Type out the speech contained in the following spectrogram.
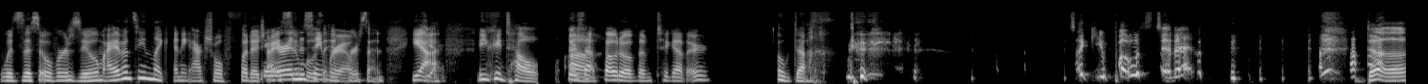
was this over Zoom? I haven't seen like any actual footage. I They're in assume the it was same in room. person. Yeah, Yeah. you can tell. There's um, that photo of them together. Oh, duh. It's like you posted it. Duh.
